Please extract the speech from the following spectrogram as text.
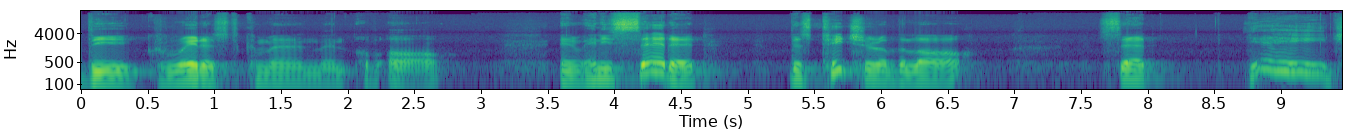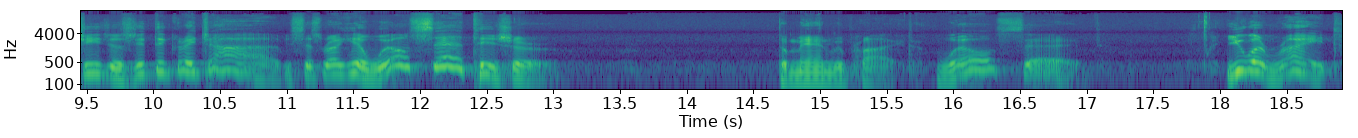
the greatest commandment of all. And when he said it, this teacher of the law said, Yay, Jesus, you did a great job. He says right here, Well said, teacher. The man replied, Well said. You are right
